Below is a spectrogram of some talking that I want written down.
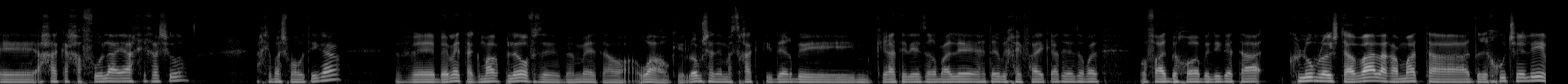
אה, אחר כך עפולה היה הכי חשוב, הכי משמעותי גם. ובאמת, הגמר פלייאוף זה באמת, ה- וואו, כאילו, לא משנה מה שחקתי, דרבי עם קריית אליעזר מלא, דרבי חיפה, קריית אליעזר מלא, הופעת בכורה בליגת העל, כלום לא השתווה לרמת הדריכות שלי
